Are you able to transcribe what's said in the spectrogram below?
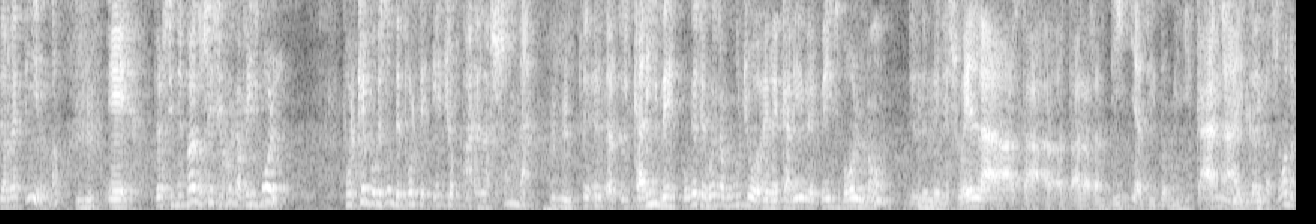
de retiro, ¿no? Eh, pero sin embargo sí se juega béisbol. ¿Por qué? Porque es un deporte hecho para la zona. Ujú. El, el- el Caribe, porque se juega mucho en el Caribe el béisbol, ¿no? Desde. Venezuela hasta, hasta las Antillas y Dominicana Sí, y sí, toda sí. esta zona.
